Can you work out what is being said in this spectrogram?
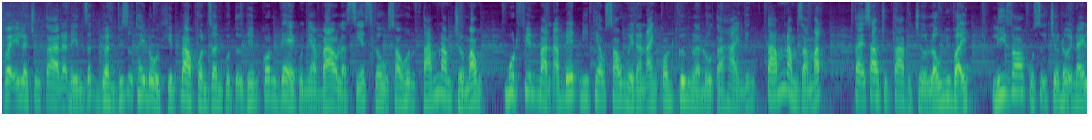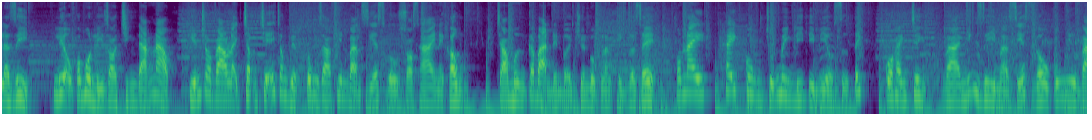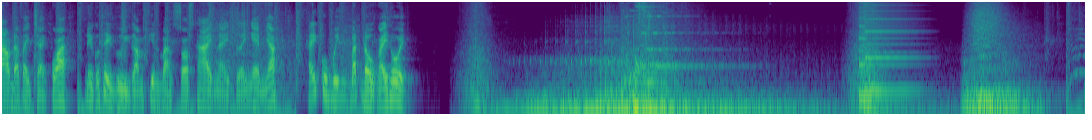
Vậy là chúng ta đã đến rất gần với sự thay đổi khiến bao con dân của tựa game con ghẻ của nhà Valve là CSGO sau hơn 8 năm chờ mong. Một phiên bản update đi theo sau người đàn anh con cưng là Dota 2 những 8 năm ra mắt. Tại sao chúng ta phải chờ lâu như vậy? Lý do của sự chờ đợi này là gì? Liệu có một lý do chính đáng nào khiến cho Valve lại chậm trễ trong việc tung ra phiên bản CSGO Source 2 này không? Chào mừng các bạn đến với chuyên mục Lăng Kính GC. Hôm nay hãy cùng chúng mình đi tìm hiểu sự tích của hành trình và những gì mà CSGO cũng như Valve đã phải trải qua để có thể gửi gắm phiên bản Source 2 này tới anh em nhé. Hãy cùng mình bắt đầu ngay thôi.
